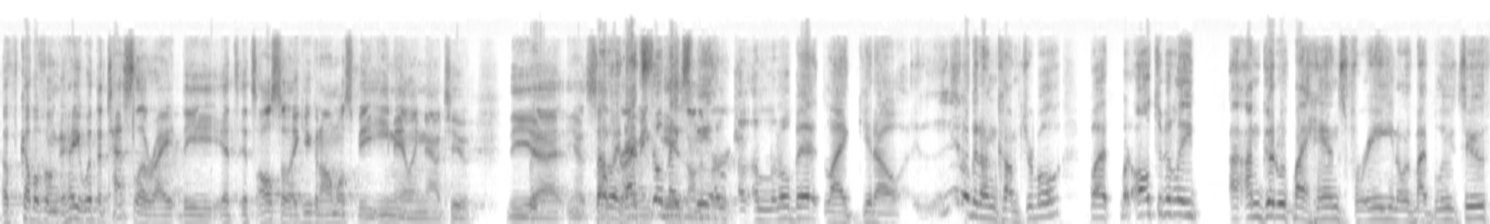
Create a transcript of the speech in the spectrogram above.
a couple phone. Hey, with the Tesla, right? The it's it's also like you can almost be emailing now too. The uh, you know self way, that still is makes on me a- a little bit like, you know, a little bit uncomfortable, but but ultimately I'm good with my hands free, you know, with my Bluetooth.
